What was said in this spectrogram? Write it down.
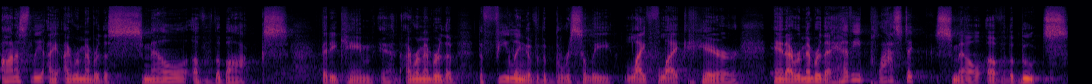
Honestly, I, I remember the smell of the box that he came in. I remember the, the feeling of the bristly, lifelike hair. And I remember the heavy plastic smell of the boots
